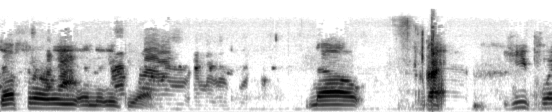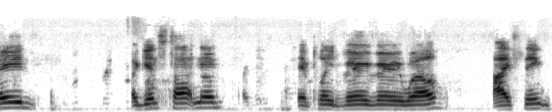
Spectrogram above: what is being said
Definitely in the EPL. Now, he played against Tottenham and played very, very well. I think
